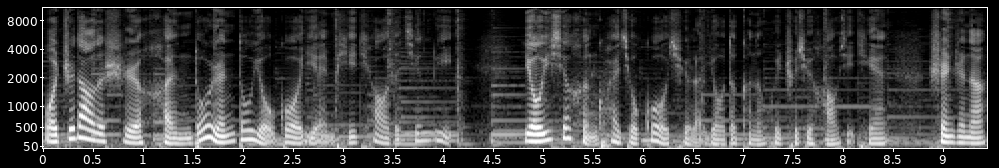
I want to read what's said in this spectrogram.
我知道的是，很多人都有过眼皮跳的经历，有一些很快就过去了，有的可能会持续好几天，甚至呢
